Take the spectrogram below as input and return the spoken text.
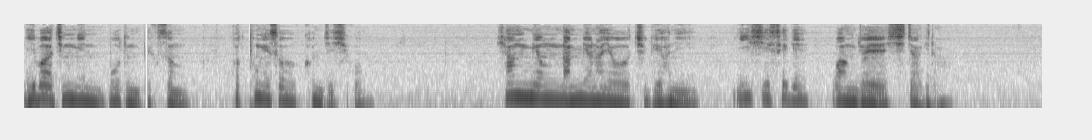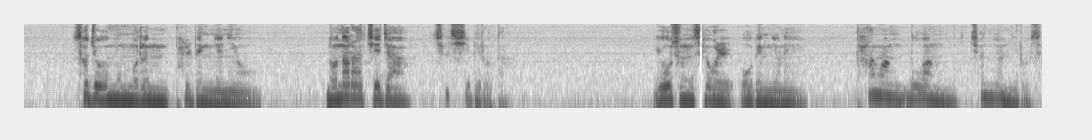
이바 증민 모든 백성 고통에서 건지시고 향명 난면하여 즉위하니 이시 세계 왕조의 시작이라. 서주 문물은 800년이요 노나라 제자 70이로다. 요순 세월 500년에 탕왕 무왕 천년이로세.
